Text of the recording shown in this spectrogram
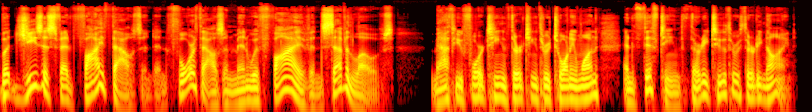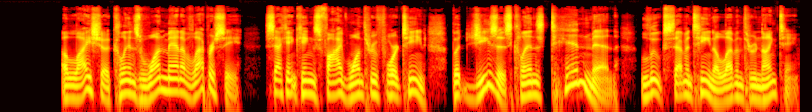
but Jesus fed 5,000 and 4,000 men with 5 and 7 loaves, Matthew 14:13 through 21 and 15:32 through 39. Elisha cleansed one man of leprosy, 2 Kings 5 1 through 14. But Jesus cleansed 10 men, Luke 17 11 through 19.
